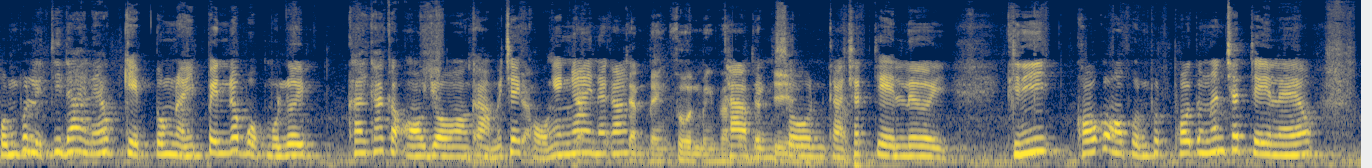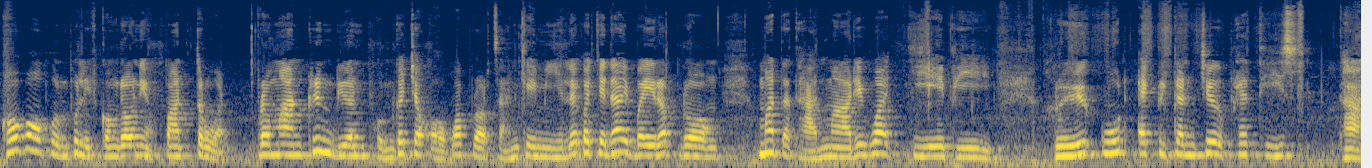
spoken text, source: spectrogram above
ผลผลิตที่ได้แล้วเก็บตรงไหนเป็นระบบหมดเลยคล้ายๆกับออยค่ะ ไม่ใช่ของง่ายๆนะคะจัดแบ่งโซนแบ่งตำแหค่ะน่งชัแบ่ดงเจนโซนค่ะชัดเจนเลย ทีนี้เขาก็เอาผลพอตรงนั้นชัดเจนแล้วเขาก็เอาผลผลิตของเราเนี่ยมาตรวจประมาณครึ่งเดือนผลก็จะออกว่าปลอดสารเคมี แล้วก็จะได้ใบรับรองมาตรฐานมาเรียกว่า GAP หรือ Good Agriculture Practice ค่ะ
